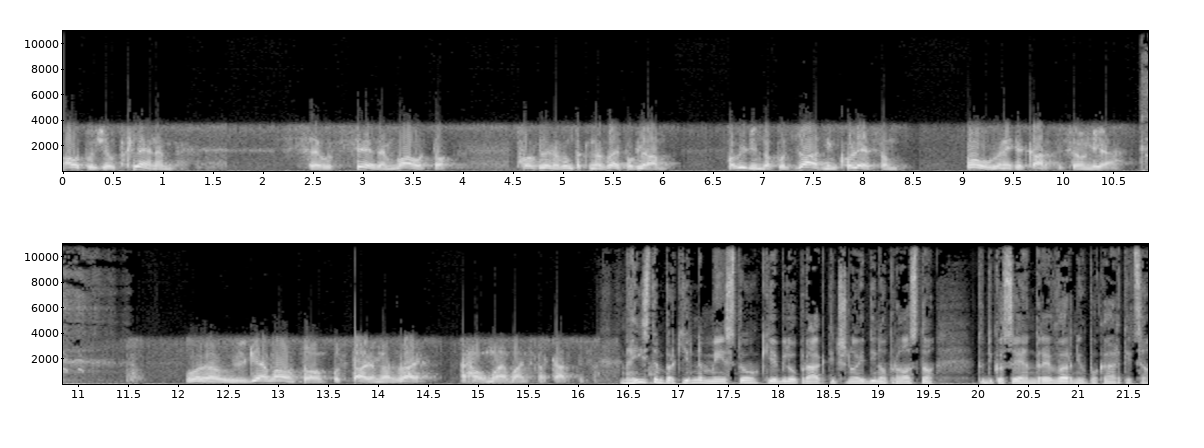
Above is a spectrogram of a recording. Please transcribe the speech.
avto že odklenem, se usedem v avto, pa gledam tako nazaj, pogledam, pa vidim, da pod zadnjim kolesom pol neke kartice on gleda. Voda vžgem avto, postavim nazaj. Evo, moja bančna kartica. Na istem parkirnem mestu, ki je bilo praktično edino prosto, tudi ko se je Andrej vrnil po kartico.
